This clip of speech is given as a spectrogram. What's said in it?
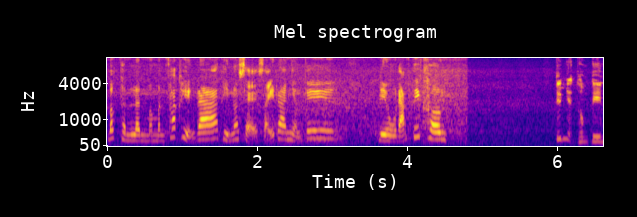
bất thình lình mà mình phát hiện ra thì nó sẽ xảy ra những cái điều đáng tiếc hơn. Tiếp nhận thông tin,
